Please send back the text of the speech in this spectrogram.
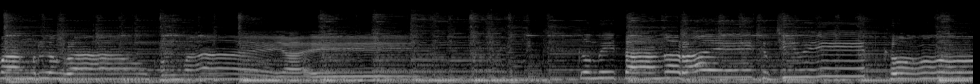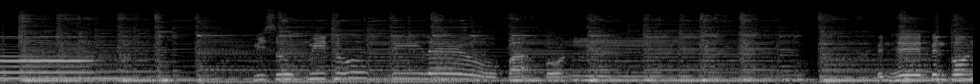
ฟังเรื่องราวของไม้ใหญ่ ก็ไม่ต่างอะไรกับชีวิตคน มีสุขมีทุกข์ดีเลวปะปน เป็นเหตุเป็นผล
